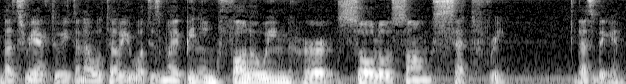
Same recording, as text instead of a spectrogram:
let's react to it, and I will tell you what is my opinion following her solo song Set Free. Let's begin.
